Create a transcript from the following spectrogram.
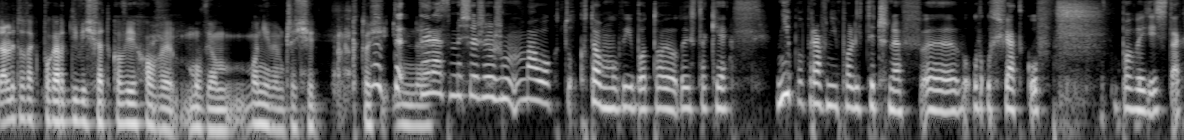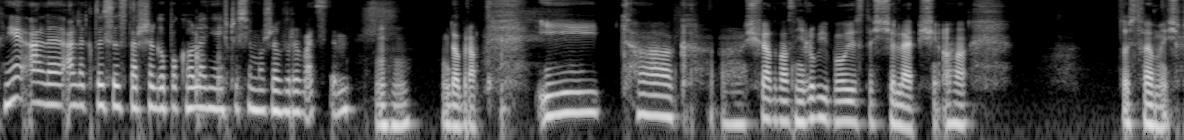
Ale to tak pogardliwie świadkowie Jehowy mówią, bo nie wiem, czy się ktoś No, te, inny... teraz myślę, że już mało kto, kto mówi, bo to, to jest takie niepoprawnie polityczne w, u, u świadków powiedzieć tak, nie? Ale, ale ktoś ze starszego pokolenia jeszcze się może wyrywać z tym. Mhm. Dobra. I tak, e, świat was nie lubi, bo jesteście lepsi. Aha. To jest twoja myśl.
